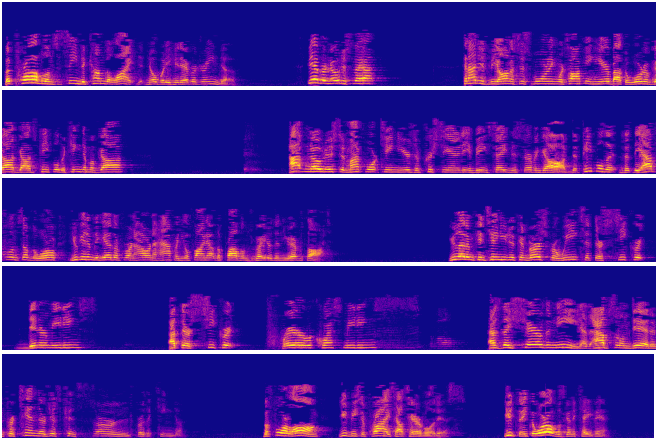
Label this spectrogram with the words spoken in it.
But problems seem to come to light that nobody had ever dreamed of. Have you ever noticed that? Can I just be honest this morning? We're talking here about the Word of God, God's people, the kingdom of God. I've noticed in my 14 years of Christianity and being saved and serving God that people that, that the Absaloms of the world, you get them together for an hour and a half and you'll find out the problem's greater than you ever thought. You let them continue to converse for weeks at their secret dinner meetings, at their secret prayer request meetings, as they share the need, as Absalom did, and pretend they're just concerned for the kingdom. Before long, you'd be surprised how terrible it is. You'd think the world was going to cave in.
